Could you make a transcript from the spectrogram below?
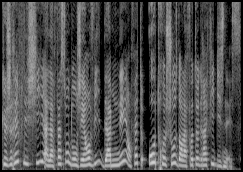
que je réfléchis à la façon dont j'ai envie d'amener en fait autre chose dans la photographie business.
